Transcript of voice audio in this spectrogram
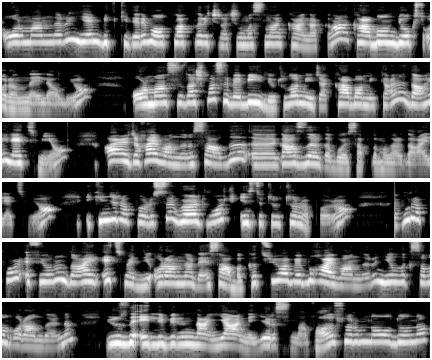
ormanların yem bitkileri ve otlaklar için açılmasından kaynaklanan karbondioksit oranını ele alıyor ormansızlaşma sebebiyle yutulamayacak karbon miktarını dahil etmiyor. Ayrıca hayvanların saldığı e, gazları da bu hesaplamalara dahil etmiyor. İkinci rapor ise World Watch Institute'un raporu. Bu rapor FAO'nun dahil etmediği oranları da hesaba katıyor ve bu hayvanların yıllık salım oranlarının %51'inden yani yarısından fazla sorumlu olduğunu,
